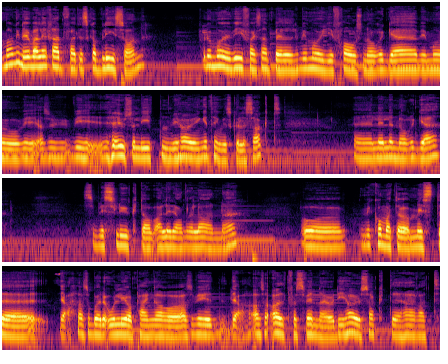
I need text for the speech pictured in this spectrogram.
mange er jo veldig redd for at det skal bli sånn. For da må jo vi f.eks. Vi må jo gi fra oss Norge. Vi må jo vi, Altså, vi er jo så liten. Vi har jo ingenting vi skulle sagt. Eh, lille Norge som blir slukt av alle de andre landene. Og vi kommer til å miste ja, altså både olje og penger og altså, vi, ja, altså alt forsvinner jo. De har jo sagt her at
